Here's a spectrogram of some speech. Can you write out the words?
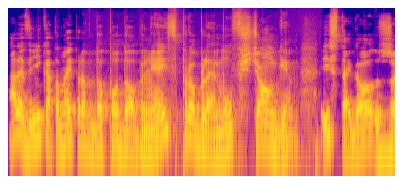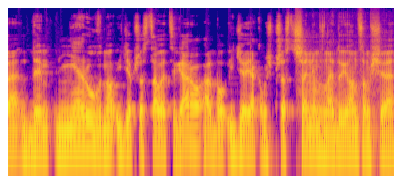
ale wynika to najprawdopodobniej z problemów ściągiem i z tego, że dym nierówno idzie przez całe cygaro albo idzie jakąś przestrzenią znajdującą się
